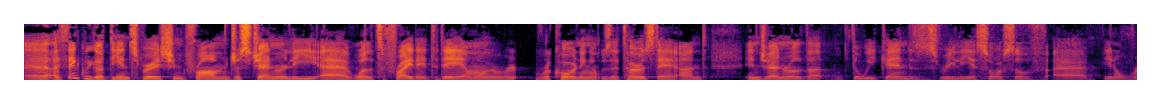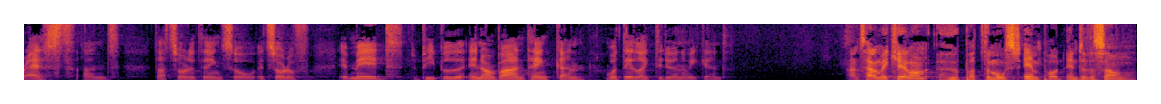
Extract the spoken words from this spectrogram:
Uh, I think we got the inspiration from just generally. Uh, well, it's a Friday today, and when we were recording, it was a Thursday, and in general, that the weekend is really a source of uh, you know rest and that sort of thing. So it sort of it made the people in our band think and what they like to do on the weekend. And tell me, Kaelon, who put the most input into the song?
